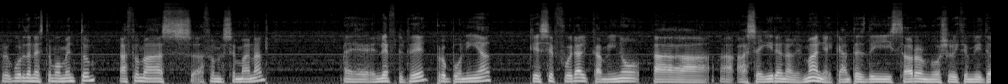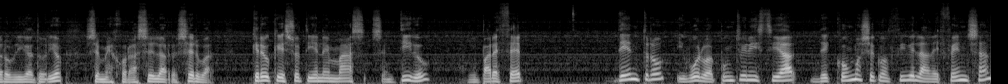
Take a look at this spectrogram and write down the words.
recuerdo en este momento, hace unas, hace unas semanas, eh, el FDP proponía que ese fuera el camino a, seguir en Alemania, que antes de instaurar un nuevo servicio militar obligatorio se mejorase la reserva. Creo que eso tiene más sentido, a mi parecer, dentro, y vuelvo al punto inicial, de cómo se concibe la defensa,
